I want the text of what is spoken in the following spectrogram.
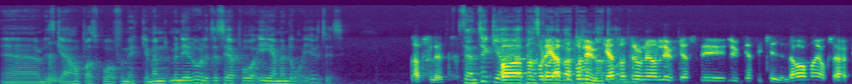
eh, vi ska hoppas på för mycket. Men, men det är roligt att se på EM ändå givetvis. Absolut. Sen tycker jag att man ska det, apropå Lukas, vad tror ni om Lukas till, Lukas till Kiel? Det har man ju också hört.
